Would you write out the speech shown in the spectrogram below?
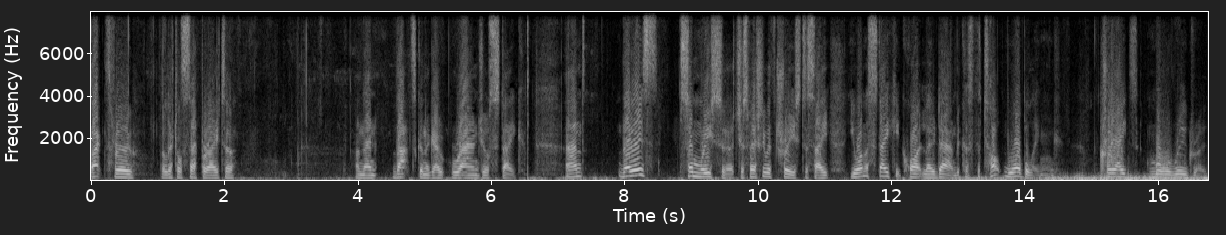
back through the little separator, and then that's going to go round your stake. And there is some research, especially with trees, to say you want to stake it quite low down because the top wobbling creates more root growth,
